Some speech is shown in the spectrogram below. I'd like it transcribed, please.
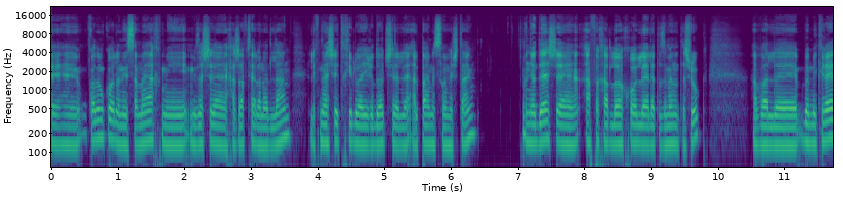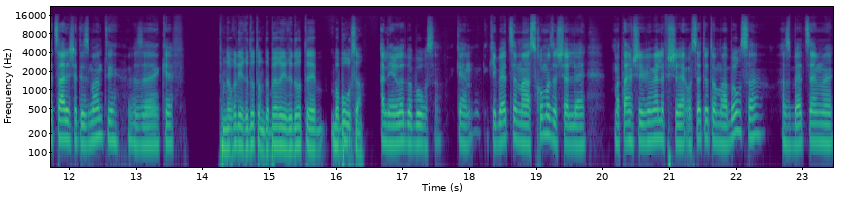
אה, קודם כל אני שמח מזה שחשבתי על הנדל"ן לפני שהתחילו הירידות של 2022. אני יודע שאף אחד לא יכול אה, לתזמן את השוק, אבל אה, במקרה יצא לי שתזמנתי וזה כיף. אתה מדבר על ירידות, אתה מדבר על ירידות uh, בבורסה. על ירידות בבורסה, כן. כי בעצם הסכום הזה של 270 אה, אלף שהוצאתי אותו מהבורסה, אז בעצם uh,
